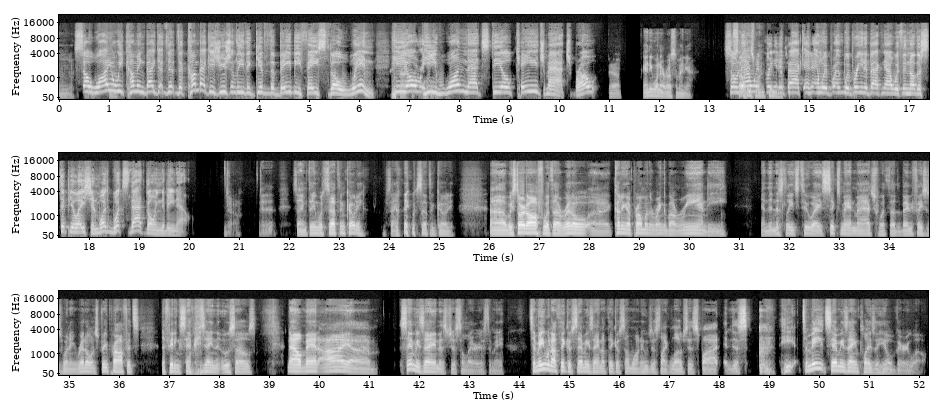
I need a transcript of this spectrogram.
Mm, So why Yeah. are we coming back? The, the, the comeback is usually to give the baby face the win. He he won that steel cage match, bro. And he won at WrestleMania. So, So now we're bringing it back, and, and we're we're bringing it back now with another stipulation. What what's that going to be now? Yeah. Uh, same thing with Seth and Cody. Same thing with Seth and Cody. Uh, we start off with uh, Riddle uh, cutting a promo in the ring about Randy, and then this leads to a six-man match with uh, the baby faces winning. Riddle and Street Profits defeating Sami Zayn and the Usos. Now, man, I um, Sami Zayn is just hilarious to me. To me, when I think of Sami Zayn, I think of someone who just like loves his spot and just he to me, Sami Zayn plays a heel very well.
